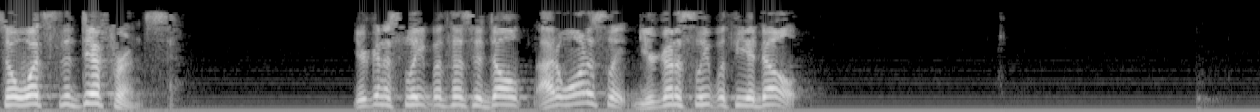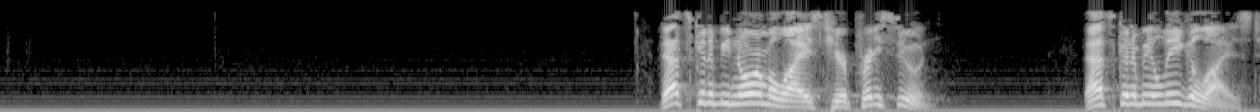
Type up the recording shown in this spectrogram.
So what's the difference? You're going to sleep with this adult. I don't want to sleep. You're going to sleep with the adult. That's going to be normalized here pretty soon. That's going to be legalized.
